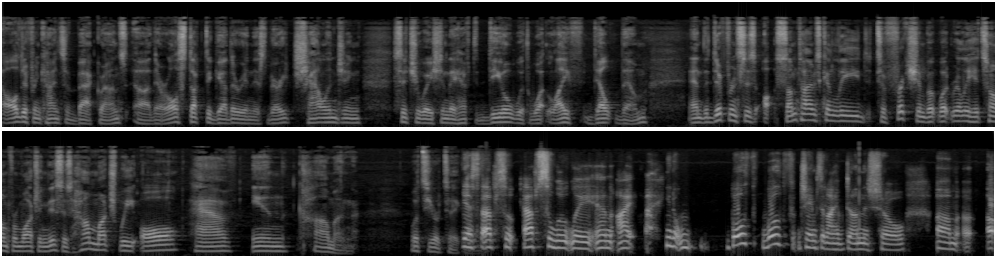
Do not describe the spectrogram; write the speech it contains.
all different kinds of backgrounds. Uh, they're all stuck together in this very challenging situation. They have to deal with what life dealt them. And the differences sometimes can lead to friction, but what really hits home from watching this is how much we all have in common. What's your take? Yes, absolutely, absolutely. And I, you know, both both James and I have done the show um, uh,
